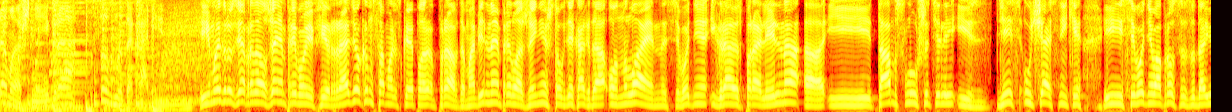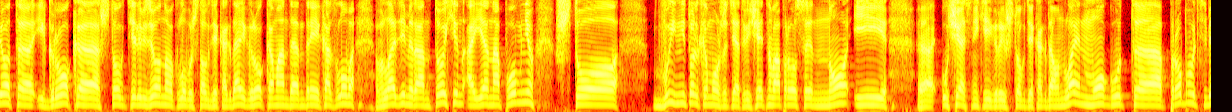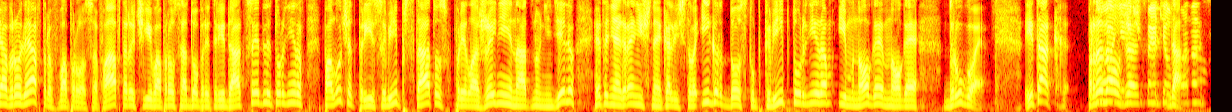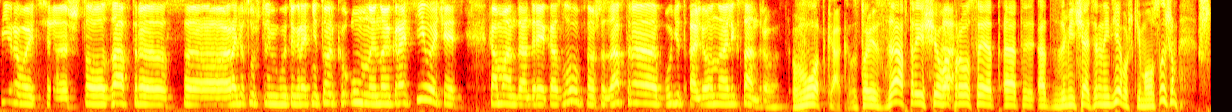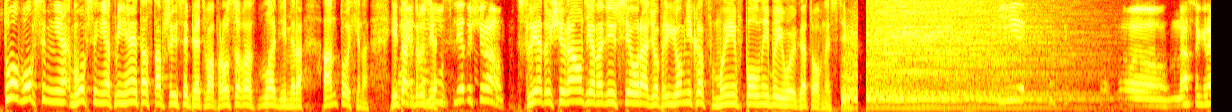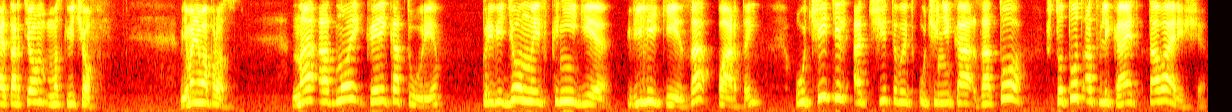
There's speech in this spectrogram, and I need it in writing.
Домашняя игра со знатоками. И мы, друзья, продолжаем прямой эфир. Радио «Комсомольская пр- правда». Мобильное приложение «Что, где, когда» онлайн. Сегодня играют параллельно. э, и там слушатели, и здесь участники. И сегодня вопросы задает э, игрок э, что телевизионного клуба «Что, где, когда». Игрок команды Андрея Козлова Владимир Антохин. А я напомню, что вы не только можете отвечать на вопросы, но и э, участники игры «Что, где, когда» онлайн могут э, пробовать себя в роли авторов вопросов. Авторы, чьи вопросы одобрит редакция для турниров, получат приз VIP-статус в приложении на одну неделю. Это неограниченное количество игр, доступ к VIP-турнирам и многое-многое другое. Итак, Ну, Я продолжать. еще хотел Да. бы анонсировать, э, что завтра с э, радиослушателями будет играть не только умная, но и красивая часть команды Андрея Козлова, потому что завтра будет Алена Александрова. Вот как. То есть завтра еще вопросы от, от- от замечательной девушки мы услышим, что вовсе не, вовсе не отменяет оставшиеся пять вопросов от Владимира Антохина. Итак, Поэтому друзья, следующий раунд. следующий раунд, я надеюсь, все у радиоприемников, мы в полной боевой готовности. Э, нас играет Артем Москвичев. Внимание, вопрос. На одной карикатуре, приведенной в книге «Великие за партой», учитель отчитывает ученика за то, что тот отвлекает товарища.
